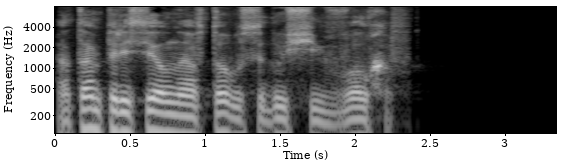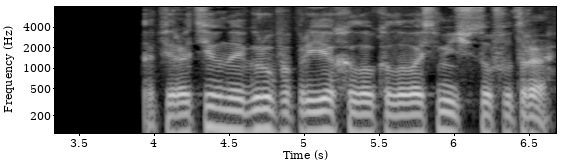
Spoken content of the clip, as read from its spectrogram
а там пересел на автобус, идущий в Волхов. Оперативная группа приехала около восьми часов утра.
